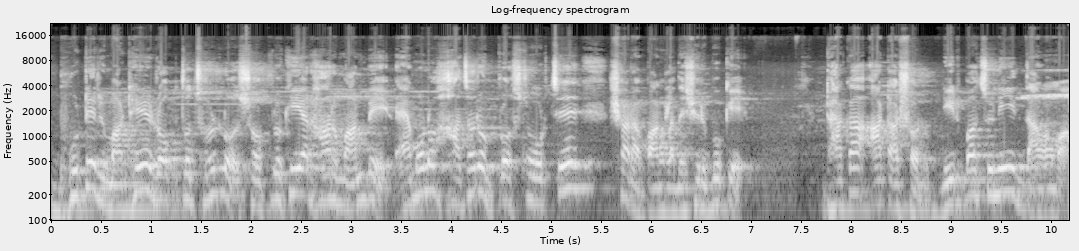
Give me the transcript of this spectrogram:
ভোটের মাঠে রক্ত ঝরল স্বপ্ন কি আর হার মানবে এমনও হাজারো প্রশ্ন উঠছে সারা বাংলাদেশের বুকে। ঢাকা আট আসন, নির্বাচনী দামামা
